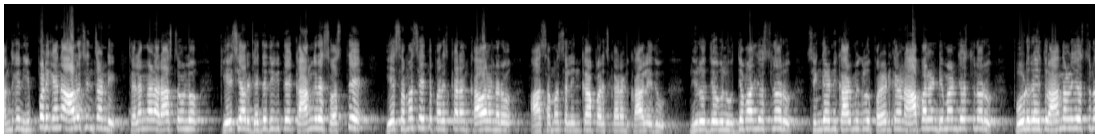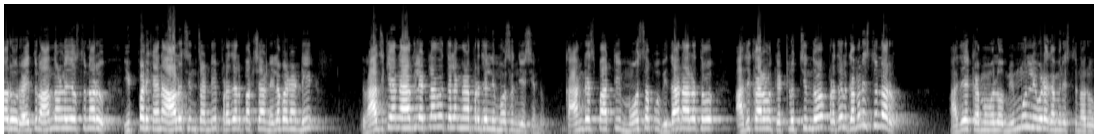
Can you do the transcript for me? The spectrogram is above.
అందుకని ఇప్పటికైనా ఆలోచించండి. తెలంగాణ రాష్ట్రంలో కేసీఆర్ గద్దె దిగితే కాంగ్రెస్ వస్తే ఏ సమస్య అయితే పరిష్కారం కావాలన్నారో ఆ సమస్యలు ఇంకా పరిష్కారం కాలేదు. నిరుద్యోగులు ఉద్యమాలు చేస్తున్నారు. సింగరణి కార్మికులు పర్యటకలను ఆపాలని డిమాండ్ చేస్తున్నారు. పోడు రైతులు ఆందోళన చేస్తున్నారు. రైతులు ఆందోళన చేస్తున్నారు. ఇప్పటికైనా ఆలోచించండి. ప్రజల పక్షాన్ని నిలబడండి. రాజకీయ నాయకులు ఎట్లాగో తెలంగాణ ప్రజల్ని మోసం చేసిండు కాంగ్రెస్ పార్టీ మోసపు విధానాలతో అధికారంలోకి ఎట్లొచ్చిందో ప్రజలు గమనిస్తున్నారు. అదే క్రమంలో మిమ్మల్ని కూడా గమనిస్తున్నారు.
